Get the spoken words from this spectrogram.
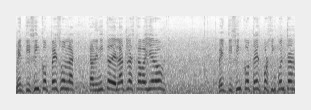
$25 pesos la cadenita del Atlas, caballero. 25, 3 por 50.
